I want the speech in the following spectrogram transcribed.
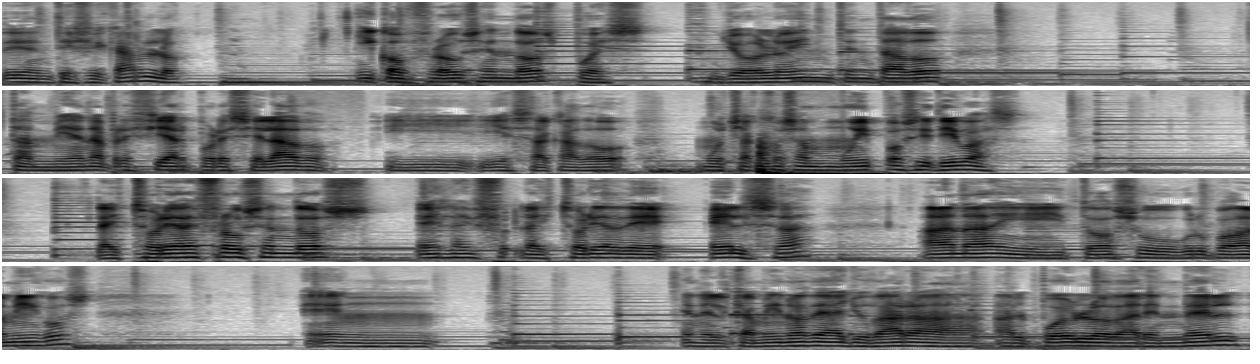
de identificarlo. Y con Frozen 2, pues yo lo he intentado también apreciar por ese lado y, he sacado muchas cosas muy positivas. La historia de Frozen 2 es la, historia de Elsa, Anna y todo su grupo de amigos en, en el camino de ayudar al pueblo de Arendelle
